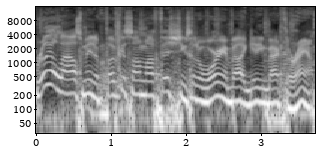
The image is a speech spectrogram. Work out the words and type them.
Really allows me to focus on my fishing instead of worrying about getting back to the ramp.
